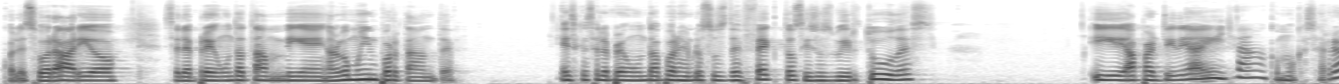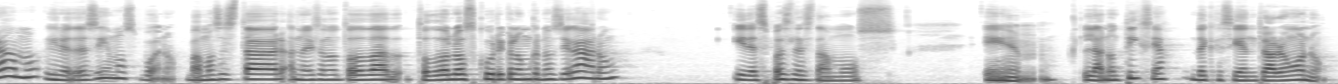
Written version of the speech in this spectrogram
cuál es su horario. Se le pregunta también algo muy importante. es que se le pregunta, por ejemplo, sus defectos y sus virtudes. Y a partir de ahí ya como que cerramos y le decimos, bueno, vamos a estar analizando todos los currículum que nos llegaron y después les damos em, la noticia de que si entraron o no.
